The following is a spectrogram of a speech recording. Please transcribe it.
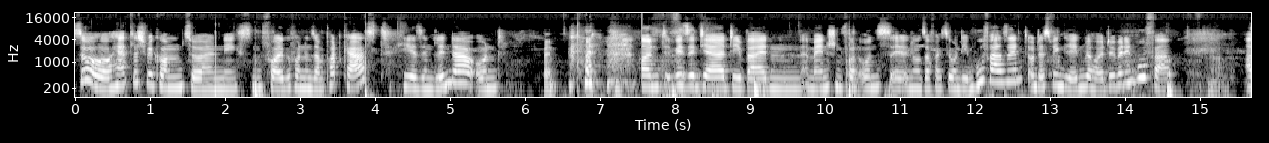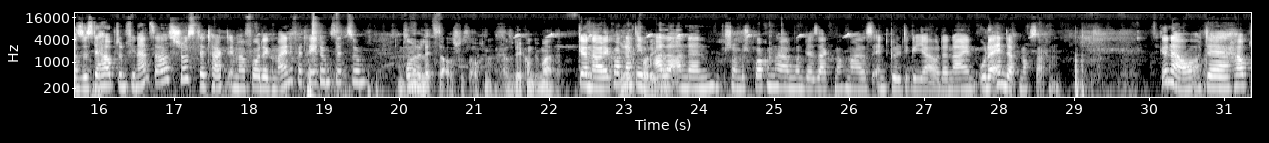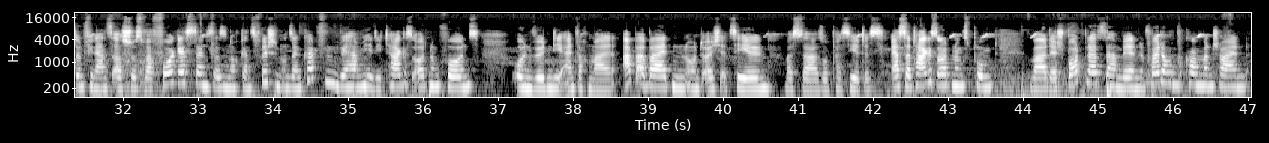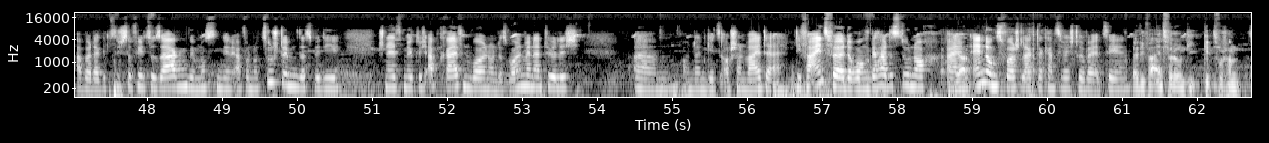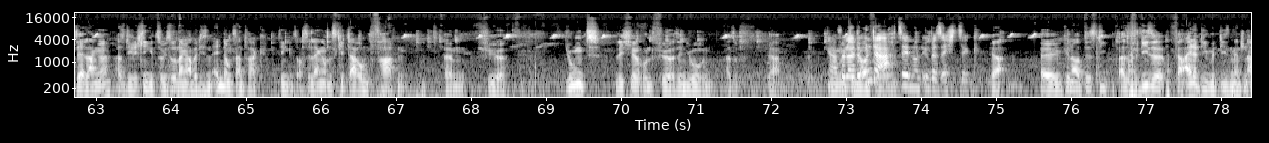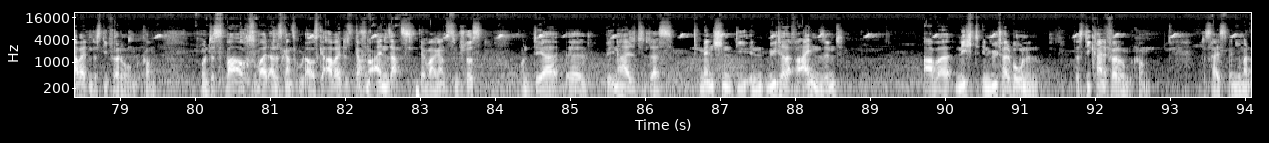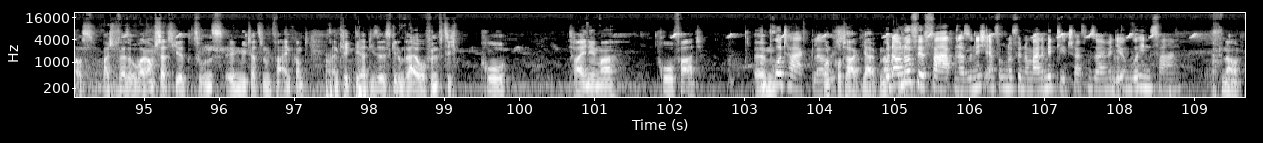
So, herzlich willkommen zur nächsten Folge von unserem Podcast. Hier sind Linda und Ben. und wir sind ja die beiden Menschen von uns in unserer Fraktion, die im HUFA sind und deswegen reden wir heute über den HUFA. Also das ist der Haupt- und Finanzausschuss, der tagt immer vor der Gemeindevertretungssitzung. Und das ist immer der letzte Ausschuss auch, ne? Also der kommt immer. Genau, der kommt, nachdem der alle anderen schon besprochen haben und der sagt nochmal das endgültige Ja oder Nein oder ändert noch Sachen. Genau, der Haupt- und Finanzausschuss war vorgestern, ist also noch ganz frisch in unseren Köpfen. Wir haben hier die Tagesordnung vor uns und würden die einfach mal abarbeiten und euch erzählen, was da so passiert ist. Erster Tagesordnungspunkt war der Sportplatz. Da haben wir eine Förderung bekommen anscheinend, aber da gibt es nicht so viel zu sagen. Wir mussten denen einfach nur zustimmen, dass wir die schnellstmöglich abgreifen wollen und das wollen wir natürlich. Ähm, und dann geht es auch schon weiter. Die Vereinsförderung, da hattest du noch einen Ja. Änderungsvorschlag, da kannst du vielleicht drüber erzählen. Ja, die Vereinsförderung, die gibt es wohl schon sehr lange. Also die Richtlinie gibt es sowieso lange, aber diesen Änderungsantrag, den gibt es auch sehr lange. Und es geht darum, Fahrten ähm, für Jugendliche und für Senioren. Also ja. Ja, für Leute unter Seniorenförderung. 18 und über 60. Ja, äh, genau, das die, also für diese Vereine, die mit diesen Menschen arbeiten, dass die Förderung bekommen. Und das war auch soweit alles ganz gut ausgearbeitet. Es gab nur einen Satz, der war ganz zum Schluss. Und der äh, beinhaltete, dass Menschen, die in Mühltaler Vereinen sind, aber nicht in Mühltal wohnen, dass die keine Förderung bekommen. Das heißt, wenn jemand aus beispielsweise Oberramstadt hier zu uns in Mühltal zu einem Verein kommt, dann kriegt der diese, es geht um 3,50 Euro pro Teilnehmer pro Fahrt. Und Ähm, pro Tag, glaube ich. und pro Tag, ja, genau. Und auch nur für Fahrten, also nicht einfach nur für normale Mitgliedschaften, sondern wenn die Ja. irgendwo hinfahren. Genau,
